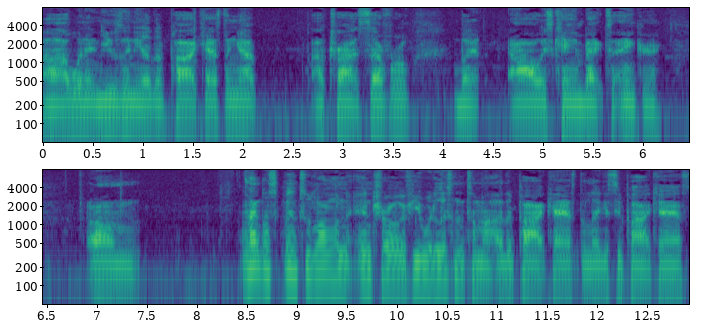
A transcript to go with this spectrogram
Uh, I wouldn't use any other podcasting app. I've tried several, but I always came back to Anchor. Um, I'm not gonna spend too long on the intro. If you were listening to my other podcast, the Legacy podcast,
